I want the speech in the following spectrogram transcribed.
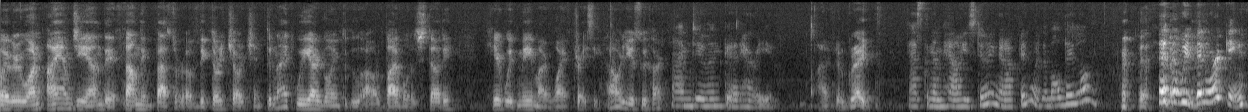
everyone. I am Gian, the founding pastor of Victory Church, and tonight we are going to do our Bible study. Here with me, my wife Tracy. How are you, sweetheart? I'm doing good. How are you? I feel great. Asking him how he's doing, and I've been with him all day long. We've been working.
